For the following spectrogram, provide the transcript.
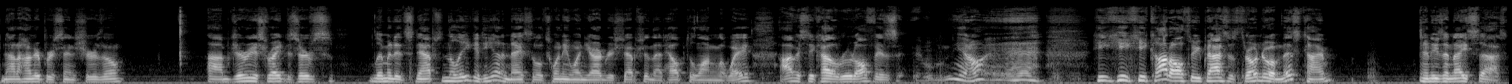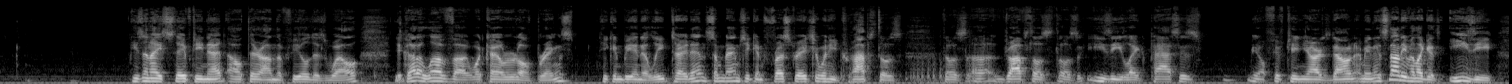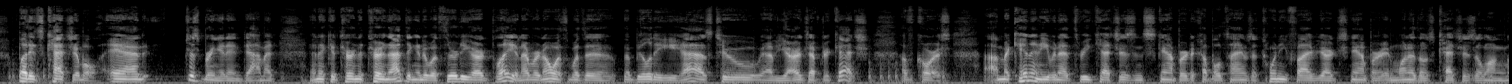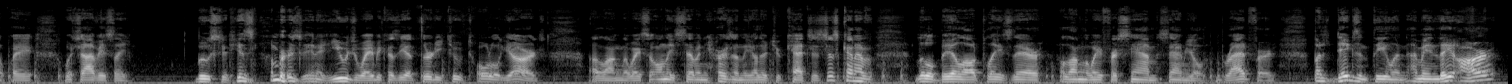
Not 100% sure, though. Um, Jarius Wright deserves limited snaps in the league, and he had a nice little 21 yard reception that helped along the way. Obviously, Kyle Rudolph is, you know, eh, he, he, he caught all three passes thrown to him this time, and he's a nice. Uh, He's a nice safety net out there on the field as well. You gotta love uh, what Kyle Rudolph brings. He can be an elite tight end. Sometimes he can frustrate you when he drops those those uh, drops those those easy like passes, you know, 15 yards down. I mean, it's not even like it's easy, but it's catchable. And just bring it in, damn it. And it could turn turn that thing into a 30 yard play. You never know with, with the ability he has to have yards after catch, of course. Uh, McKinnon even had three catches and scampered a couple times, a 25 yard scamper in one of those catches along the way, which obviously boosted his numbers in a huge way because he had 32 total yards along the way. So only seven yards on the other two catches. Just kind of little bailout plays there along the way for Sam Samuel Bradford. But Diggs and Thielen, I mean, they are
